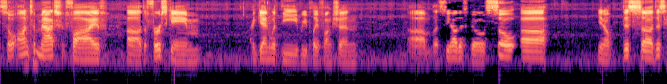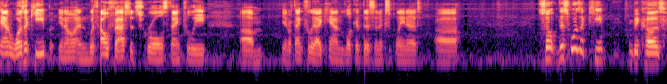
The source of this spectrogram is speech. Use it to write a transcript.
so on to match 5, uh, the first game, again with the replay function. Um, let's see how this goes. So, uh, you know, this uh, this hand was a keep, you know, and with how fast it scrolls, thankfully, um, you know, thankfully I can look at this and explain it. Uh, so this was a keep because,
